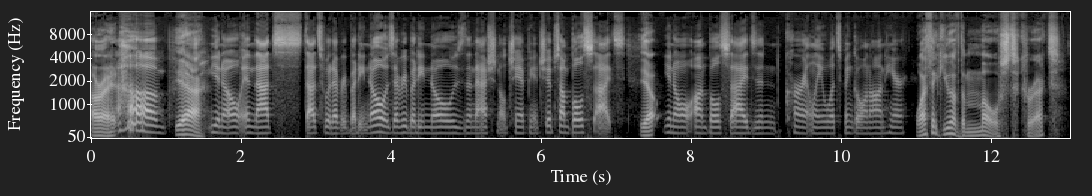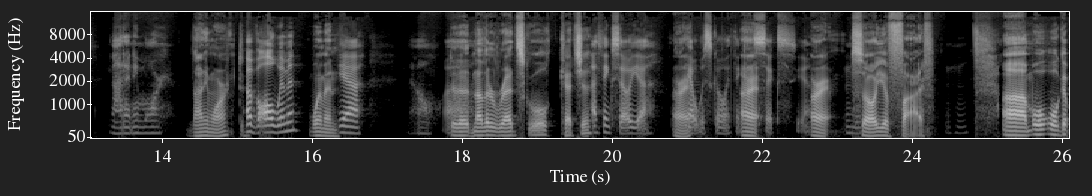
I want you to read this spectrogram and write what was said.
All right. Um, Yeah. you know, and that's that's what everybody knows. Everybody knows the national championships on both sides. Yeah. You know, on both sides, and currently what's been going on here. Well, I think you have the most. Correct. Not anymore. Not anymore. Did Of all women, women. yeah, no. Did uh, another red school catch you? I think so. Yeah. All right. Yeah, Wisco. I think All was six. Yeah. All right. Mm-hmm. So you have 5 Um, we'll we'll get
